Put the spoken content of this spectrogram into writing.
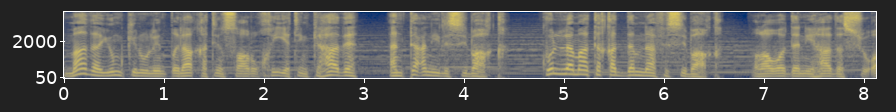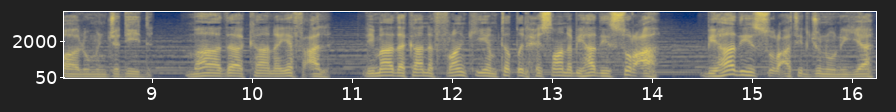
ماذا يمكن لانطلاقة صاروخية كهذه أن تعني للسباق؟ كلما تقدمنا في السباق راودني هذا السؤال من جديد. ماذا كان يفعل؟ لماذا كان فرانكي يمتطي الحصان بهذه السرعة؟ بهذه السرعة الجنونية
